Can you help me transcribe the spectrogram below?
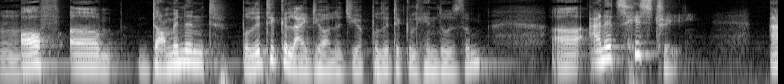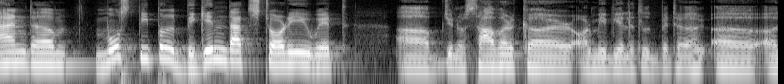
of um, dominant political ideology of political Hinduism uh, and its history. And um, most people begin that story with, uh, you know, Savarkar or maybe a little bit uh, uh,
